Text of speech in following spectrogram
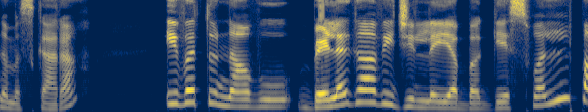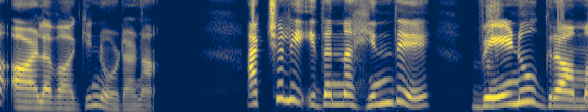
ನಮಸ್ಕಾರ. ಇವತ್ತು ನಾವು ಬೆಳಗಾವಿ ಜಿಲ್ಲೆಯ ಬಗ್ಗೆ ಸ್ವಲ್ಪ ಆಳವಾಗಿ ನೋಡೋಣ. ಆಕ್ಚುಲಿ ಇದನ್ನ ಹಿಂದೆ ವೇಣು ಗ್ರಾಮ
